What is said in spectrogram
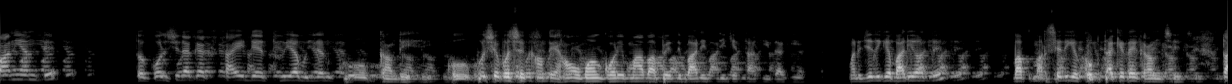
পানি আনতে। তো কলসিটাকে এক সাইডে থুইয়া বুঝলেন, খুব কাঁদে, খুব বসে বসে কাঁদে, হাও মাও করে মা বাপের বাড়ির দিকে তাকিয়ে তাকিয়ে। মানে যেদিকে বাড়ি হবে বাপ মার সেদিকে খুব তাকিয়ে তাকিয়ে কাঁদছে। তো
